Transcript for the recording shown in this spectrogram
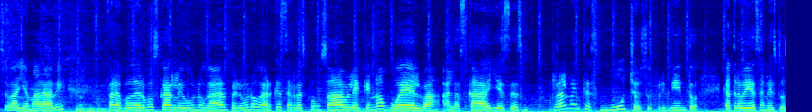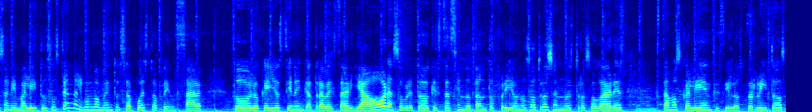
se va a llamar Abby, para poder buscarle un hogar, pero un hogar que sea responsable, que no vuelva a las calles. Es, realmente es mucho el sufrimiento que atraviesan estos animalitos. ¿Usted en algún momento se ha puesto a pensar todo lo que ellos tienen que atravesar y ahora sobre todo que está haciendo tanto frío, nosotros en nuestros hogares estamos calientes y los perritos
